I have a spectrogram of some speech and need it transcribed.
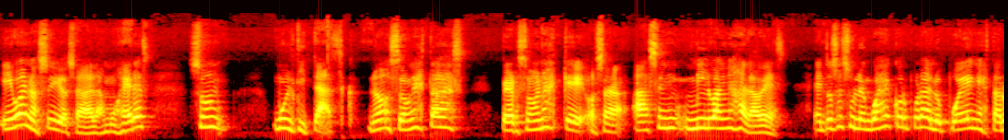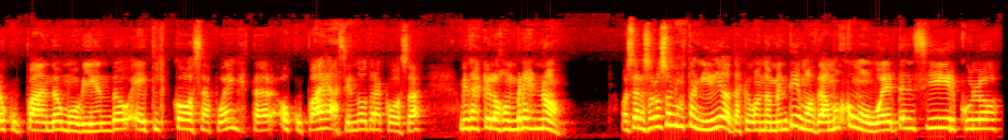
Y bueno, sí, o sea, las mujeres son multitask, ¿no? Son estas personas que, o sea, hacen mil vainas a la vez. Entonces su lenguaje corporal lo pueden estar ocupando, moviendo X cosas, pueden estar ocupadas haciendo otra cosa, mientras que los hombres no. O sea, nosotros somos tan idiotas que cuando mentimos damos como vuelta en círculo,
